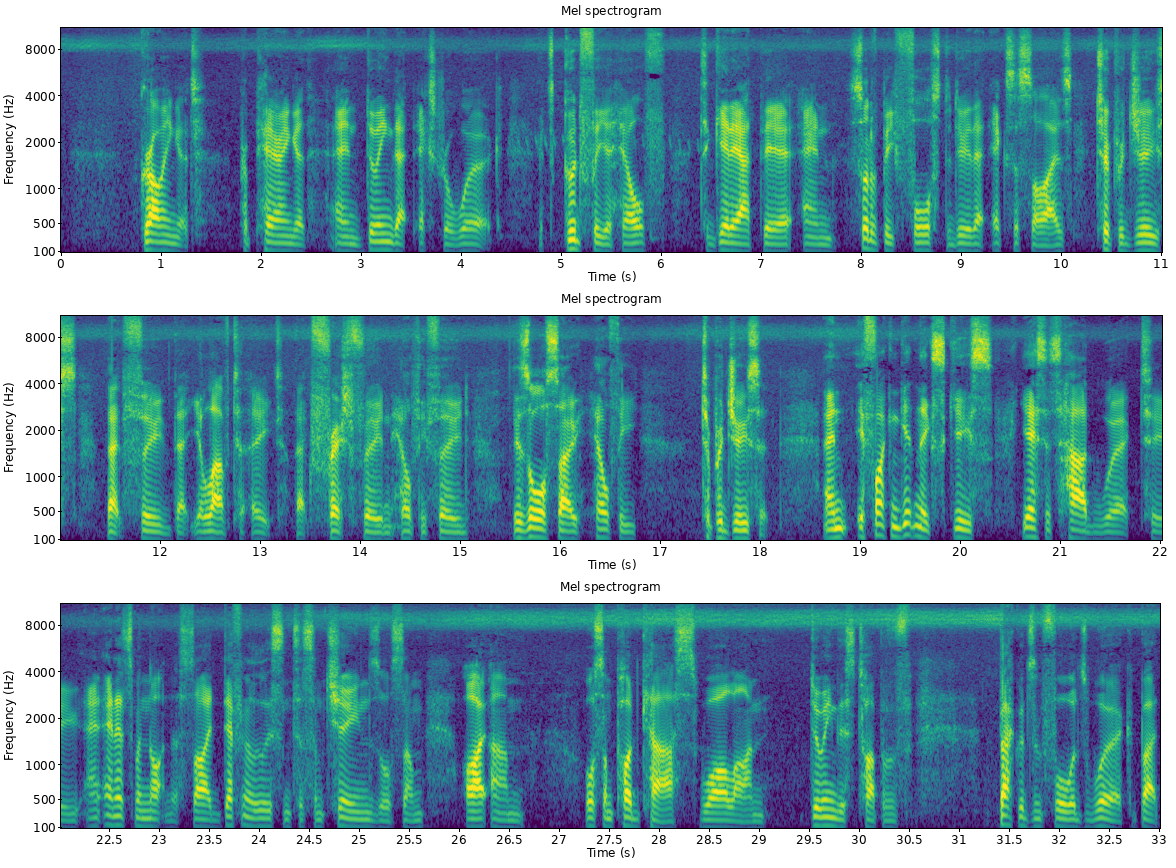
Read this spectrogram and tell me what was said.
growing it preparing it and doing that extra work. It's good for your health to get out there and sort of be forced to do that exercise to produce that food that you love to eat. That fresh food and healthy food is also healthy to produce it. And if I can get an excuse, yes, it's hard work too, and, and it's monotonous. So I definitely listen to some tunes or some, um, or some podcasts while I'm doing this type of backwards and forwards work, but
